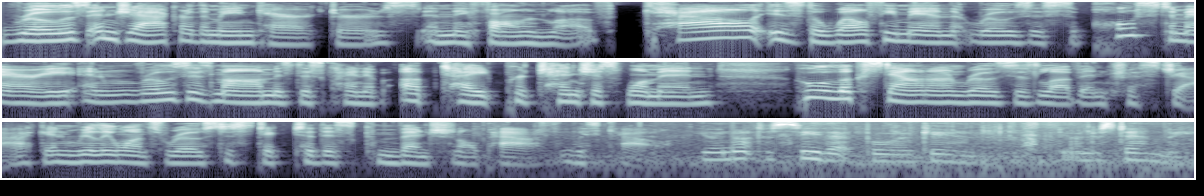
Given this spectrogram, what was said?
Rose and Jack are the main characters, and they fall in love. Cal is the wealthy man that Rose is supposed to marry, and Rose's mom is this kind of uptight, pretentious woman who looks down on Rose's love interest, Jack, and really wants Rose to stick to this conventional path with Cal. You're not to see that boy again. Do you understand me?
